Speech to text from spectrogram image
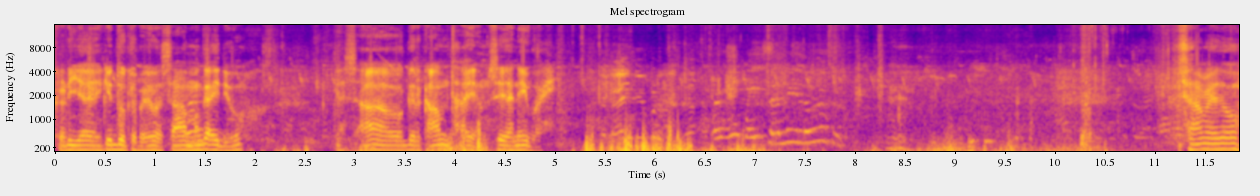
કડિયાએ કીધું કે ભાઈ હવે સા મંગાવી દો સા વગર કામ થાય એમ છે નહીં ભાઈ. સામે તો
